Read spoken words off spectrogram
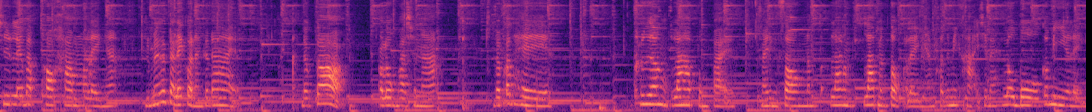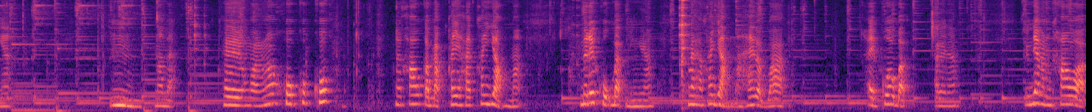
ชิ้นเล็กแบบพอคำอะไรเงี้ย หรือไม่ก็จะเล็กกว่านั้นก็ได้ แล้วก็เอาลงภาชนะ แล้วก็เทเครื่องลาบลงไปหมายถึงซองน้ำลาบลาบน้ำตกอะไรเงี้ยเขาจะมีขายใช่ไหมโลโบก็มีอะไรเงี้ย อืมนั่นแหละเทลงไปแล้วก็คุกคุกคุกให้เข้ากับแบบขยัดขยำอะ ไม่ได้คลุกแบบอย่างเงี้ยไม่ใช่ขยำมาให้แบบว่า ไอ้พวกแบบอะไรนะเนี่ยมันเข้าอะ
